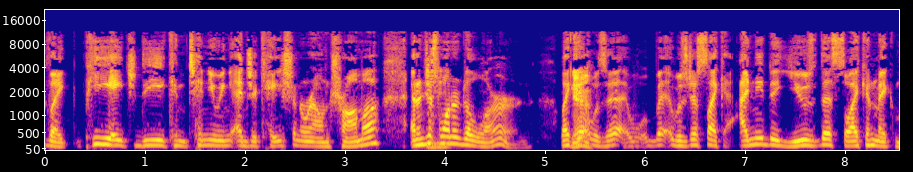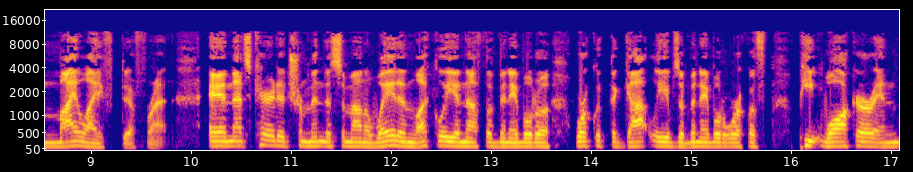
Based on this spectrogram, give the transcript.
like PhD continuing education around trauma. And I just mm-hmm. wanted to learn. Like yeah. that was it. It was just like I need to use this so I can make my life different, and that's carried a tremendous amount of weight. And luckily enough, I've been able to work with the Gottliebs. I've been able to work with Pete Walker and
